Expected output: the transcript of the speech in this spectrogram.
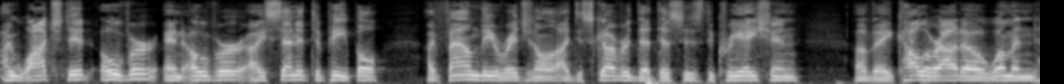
I watched it over and over. I sent it to people. I found the original. I discovered that this is the creation of a Colorado woman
